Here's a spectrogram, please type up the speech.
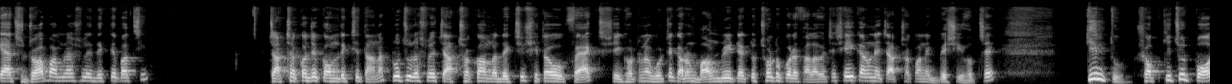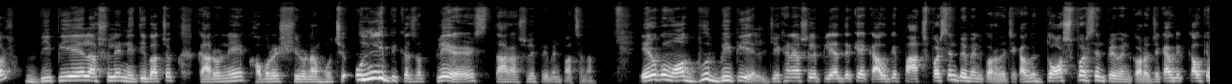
ক্যাচ ড্রপ আমরা আসলে দেখতে পাচ্ছি। চার ছক্কা যে কম দেখছি তা না, প্রচুর আসলে চার ছক্কা আমরা দেখছি, সেটাও ফ্যাক্ট সেই ঘটনা ঘটছে, কারণ বাউন্ডারিটা একটু ছোট করে ফেলা হয়েছে, সেই কারণে চার ছক্কা অনেক বেশি হচ্ছে। কিন্তু সবকিছুর পর বিপিএল আসলে নেতিবাচক কারণে খবরের শিরোনাম হচ্ছে অনলি বিকজ অফ প্লেয়ার্স তারা আসলে পেমেন্ট পাচ্ছে না। এরকম অদ্ভুত বিপিএল যেখানে আসলে প্লেয়ারদেরকে কাউকে পাঁচ পার্সেন্ট পেমেন্ট করা হয়েছে, কাউকে দশ পার্সেন্ট পেমেন্ট করা হয়েছে, কাউকে কাউকে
